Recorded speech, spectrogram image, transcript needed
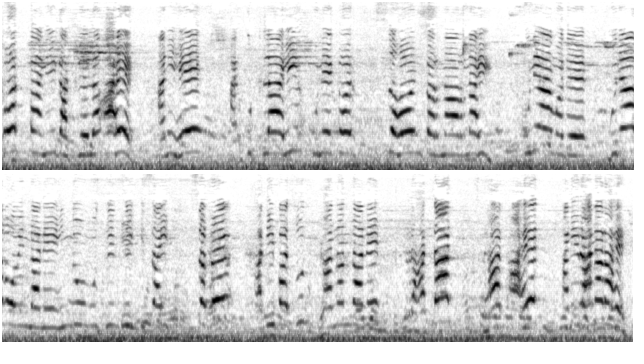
खत पाणी घातलेलं आहे. आणि हे कुठलाही पुणेकर सहन करणार नाही. पुण्यामध्ये गुन्हा गोविंदाने हिंदू मुस्लिम सिख इसाई सगळे आधीपासून आनंदाने राहतात राहत आहेत आणि राहणार आहेत.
